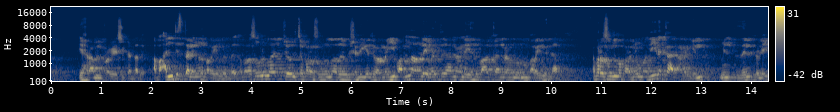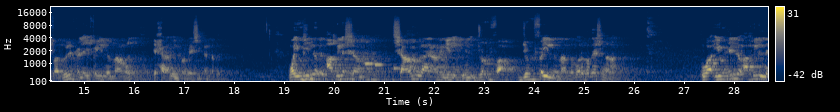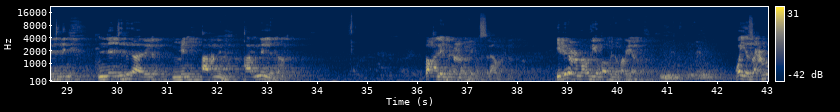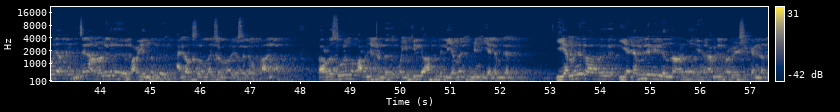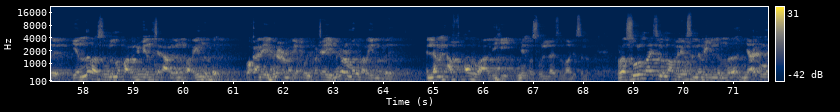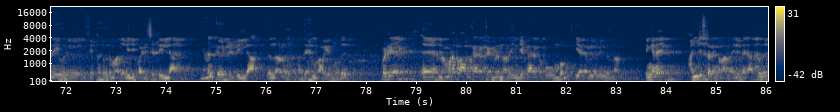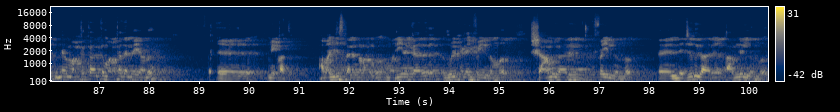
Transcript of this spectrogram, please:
ഇഹ്റാമിൽ പ്രവേശിക്കേണ്ടത്. അപ്പൊ അഞ്ച് സ്ഥലങ്ങൾ പറയുന്നുണ്ട്. അപ്പൊ റസൂലുള്ള ചോദിച്ചപ്പോൾ റസൂലുള്ള അത് വിശദീകരിച്ച് പറഞ്ഞു. ഈ വന്ന ആൾ എവിടത്തുകാരനാണ്? ഏത് ഭാഗക്കാരനാണെന്നൊന്നും പറയുന്നില്ല. അപ്പൊ റസൂലുള്ള പറഞ്ഞു മദീനക്കാരാണെങ്കിൽ മിൻ ദുൽ ദുൽ നിന്നാണ് ഇഹ്റാമിൽ പ്രവേശിക്കേണ്ടത്. അഖില ഷാം ഷാമുകാരാണെങ്കിൽ മിൻ ജുഹ്ഫ ജുഹ്ഫയിൽ നിന്നാണ് അതൊക്കെ ഓരോ പ്രദേശങ്ങളാണ് വയുഹില്ലു അഖിൽ നജ്ദിൻ നജ്ദുകാര് മിൻ കർണിൽ കർണിൽ നിന്നാണ് فقال ابن عمر عليه السلام ورحمة الله ابن عمر رضي الله عنه പറയാണ് വയസഅമൂന ചില ആളുകൾ പറയുന്നുണ്ട് അന്ന റസൂലുള്ളാഹി സ്വല്ലല്ലാഹു അലൈഹി വസല്ലം ഖാൽ റസൂൽ പറഞ്ഞിട്ടുണ്ട് യമൻ മിൻ യലംലം. യമനുകാർ യലംലമിൽ നിന്നാണ് ഇഹ്റാമിൽ പ്രവേശിക്കേണ്ടത് എന്ന് റസൂലുള്ള പറഞ്ഞു എന്ന് ചില ആളുകൾ പറയുന്നുണ്ട്. വക്കാന ഇബിൻ ഉമർ യപ്പോൾ പക്ഷേ ഇബിൻ ഉമർ പറയുന്നത് എല്ലാം അഫ്തഹു ആദിഹി മിൻ സ്വല്ലല്ലാഹു അലൈഹി റസൂലുള്ളാഹി സ്വല്ലല്ലാഹു അലൈഹി വസല്ലമയിൽ നിന്ന് ഞാൻ അങ്ങനെ ഒരു ഒരു മതവിധി പഠിച്ചിട്ടില്ല ഞാൻ കേട്ടിട്ടില്ല എന്നാണ് അദ്ദേഹം പറയുന്നത്. പക്ഷേ നമ്മുടെ ഭാഗക്കാരൊക്കെ ഇവിടെ നിന്നാണ് ഇന്ത്യക്കാരൊക്കെ പോകുമ്പം യലംലമിൽ നിന്നാണ്. ഇങ്ങനെ അഞ്ച് സ്ഥലങ്ങളാണ് അതിൽ വരാത്തത്. പിന്നെ മക്കാർക്ക് മക്ക തന്നെയാണ് മീക്കാത്ത് അപ്പം അഞ്ച് സ്ഥലങ്ങളാണ്. മദീനക്കാർ ദുൽഹലൈഫയിൽ നിന്ന് ഷാമുകാർ ജുഫയിൽ നിന്ന് ലജതുകാർ കർണിൽ നിന്ന്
